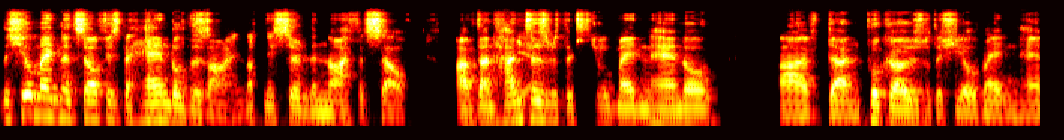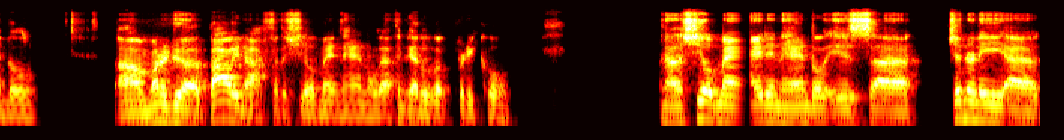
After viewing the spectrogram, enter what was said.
the Shield Maiden itself is the handle design, not necessarily the knife itself. I've done hunters yeah. with the shield maiden handle. I've done puukkos with the shield maiden handle. Um, I want to do a Bowie knife for the shield maiden handle. I think that'll look pretty cool. Now the shield maiden handle is uh, generally uh,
